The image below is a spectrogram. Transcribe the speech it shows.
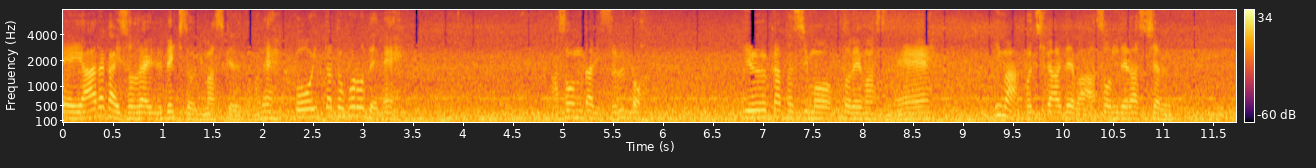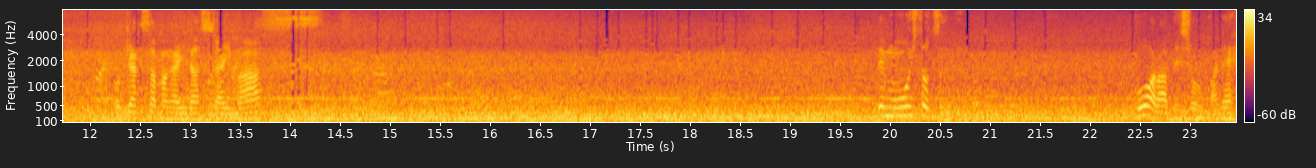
えー、柔らかい素材でできておりますけれどもねこういったところでね遊んだりするという形も取れますね。今こちらでは遊んでらっしゃるお客様がいらっしゃいます。でもう一つコアラでしょうかね。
